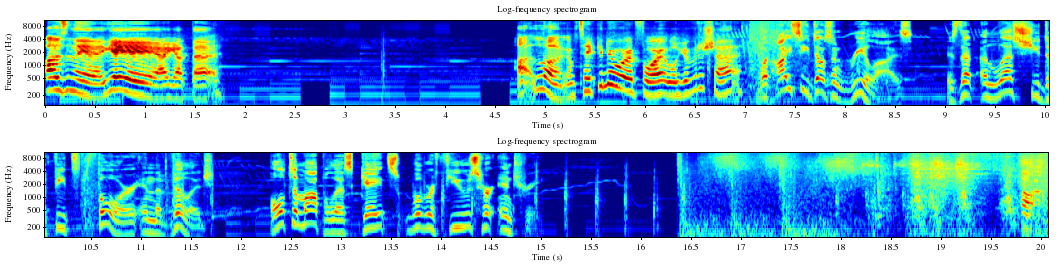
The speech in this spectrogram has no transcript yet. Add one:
I was in the yeah, yeah, yeah, yeah, I got that. Uh, look, I'm taking your word for it. We'll give it a shot. What ICEY doesn't realize is that unless she defeats Thor in the village, Ultimopolis gates will refuse her entry. Oh.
